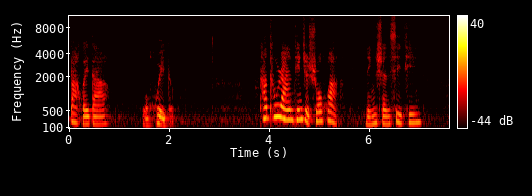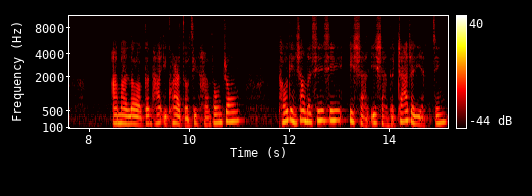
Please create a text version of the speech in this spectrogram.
爸回答：“我会的。”他突然停止说话，凝神细听。阿曼勒跟他一块儿走进寒风中，头顶上的星星一闪一闪的眨着眼睛，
